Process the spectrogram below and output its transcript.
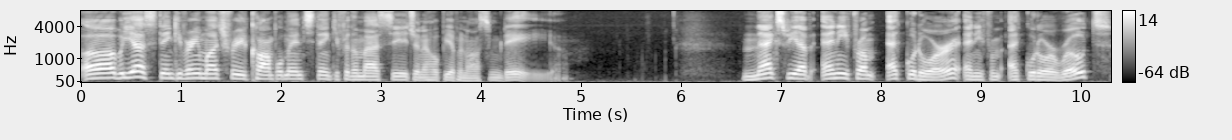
Uh, but yes, thank you very much for your compliments. Thank you for the message, and I hope you have an awesome day. Next, we have Annie from Ecuador. Annie from Ecuador wrote,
